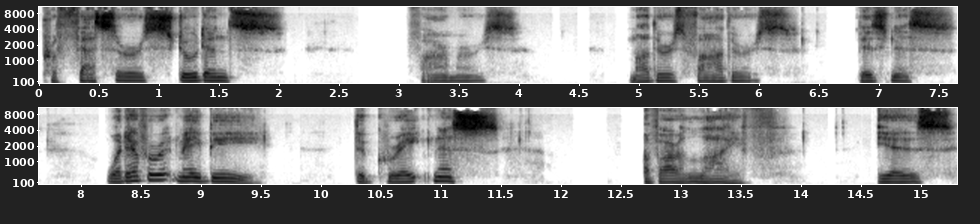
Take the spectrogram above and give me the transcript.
professors, students, farmers, mothers, fathers, business, whatever it may be, the greatness of our life is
